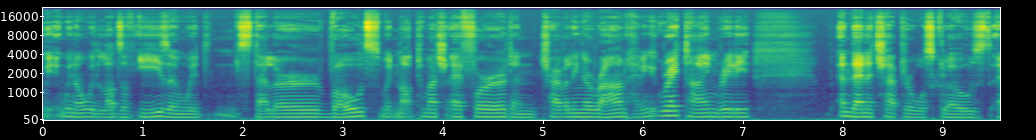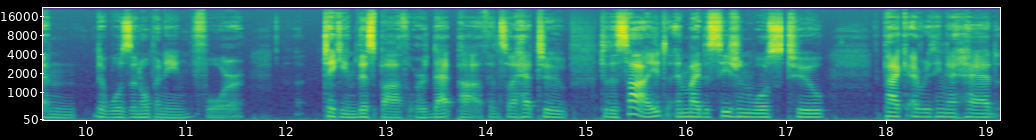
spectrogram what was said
you know with lots of ease and with stellar votes with not too much effort and traveling around having a great time really. And then a chapter was closed and there was an opening for taking this path or that path. And so i had to to decide and my decision was to pack everything I had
